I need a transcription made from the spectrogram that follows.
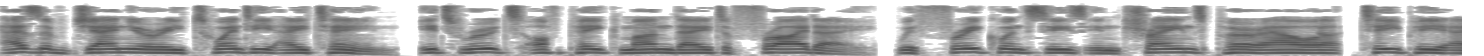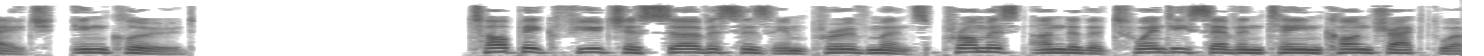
As of January 2018, its routes off-peak Monday to Friday, with frequencies in trains per hour (TPH), include Topic future services Improvements promised under the 2017 contract were,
